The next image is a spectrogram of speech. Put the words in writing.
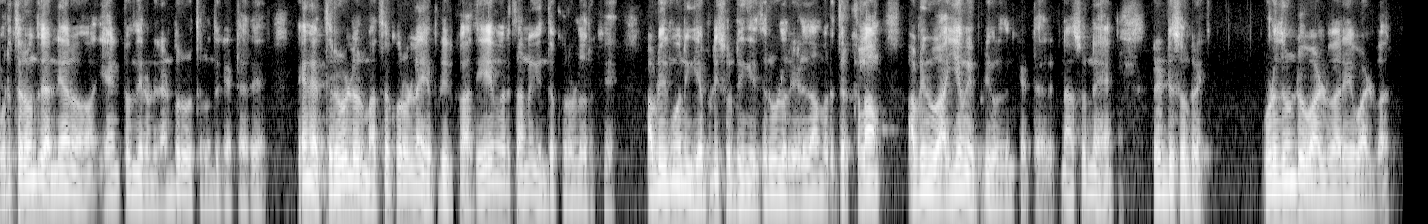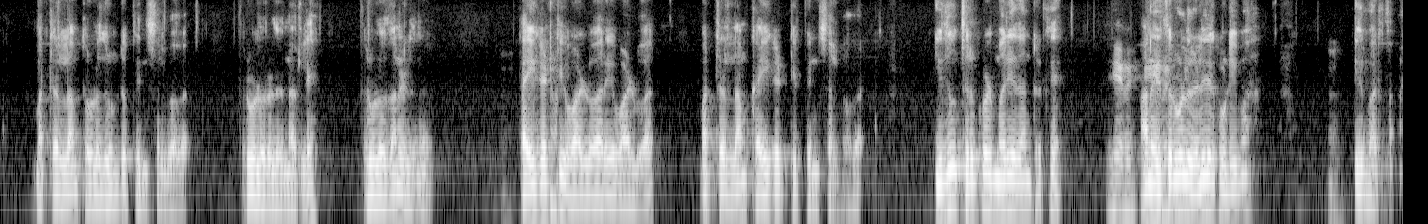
ஒருத்தர் வந்து அந்நேரம் என்கிட்ட வந்து என்னோட நண்பர் ஒருத்தர் வந்து கேட்டாரு ஏங்க திருவள்ளுவர் மற்ற குரல்லாம் எப்படி இருக்கோ அதே மாதிரி தானே இந்த குரலும் இருக்கு. அப்படி இருக்கும்போது நீங்க எப்படி சொல்றீங்க? திருவள்ளுவர் எழுதாம இருந்திருக்கலாம். அப்படின்னு ஒரு ஐயம் எப்படி வருதுன்னு கேட்டாரு. நான் சொன்னேன் ரெண்டு சொல்றேன். உழுதுண்டு வாழ்வாரே வாழ்வார் மற்றெல்லாம் தொழுதுண்டு பின் செல்பவர். திருவள்ளுவர் எழுதினார்லே திருவள்ளுவர் தான் எழுதினார். கைகட்டி வாழ்வாரே வாழ்வார் மற்றெல்லாம் கைகட்டி பின் செல்பவர். இதுவும் திருக்குறள் மாதிரியே தான் இருக்கு. ஆனா திருவள்ளுவர் எழுதியிருக்க முடியுமா? இது மாதிரி தான்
